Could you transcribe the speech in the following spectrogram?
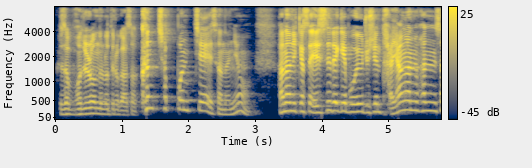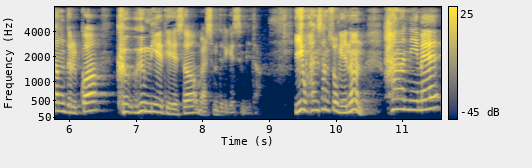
그래서 본론으로 들어가서 큰 첫 번째에서는요, 하나님께서 에스에게 보여주신 다양한 환상들과 그 의미에 대해서 말씀드리겠습니다. 이 환상 속에는 하나님의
